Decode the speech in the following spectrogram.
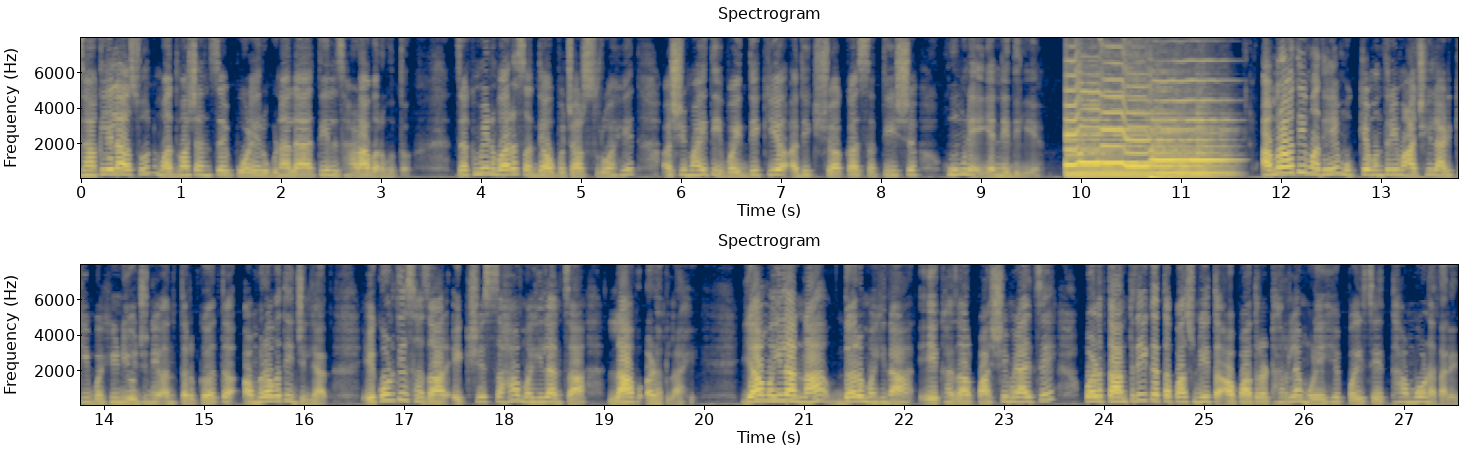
झाकलेला असून मधमाशांचे पोळे रुग्णालयातील झाडावर होतं. जखमींवर सध्या उपचार सुरू आहेत अशी माहिती वैद्यकीय अधीक्षक सतीश हुमणे यांनी दिली आहे. अमरावतीमध्ये मुख्यमंत्री माझी लाडकी बहीण योजनेअंतर्गत अमरावती जिल्ह्यात एकोणतीस हजार एकशे सहा महिलांचा लाभ अडकला आहे. या महिलांना दर महिना एक हजार पाचशे मिळायचे पण तांत्रिक तपासणीत अपात्र ठरल्यामुळे हे पैसे थांबवण्यात आलेत.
